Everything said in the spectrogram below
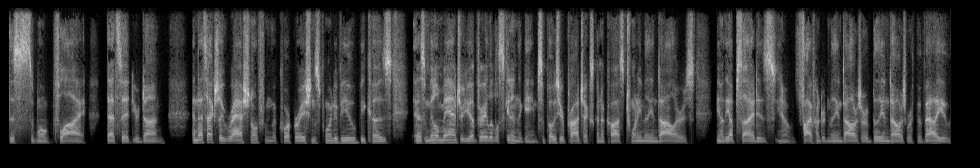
this won't fly that's it you're done. And that's actually rational from the corporation's point of view because as a middle manager you have very little skin in the game. Suppose your project's going to cost 20 million dollars you know the upside is you know 500 million dollars or a billion dollars worth of value.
